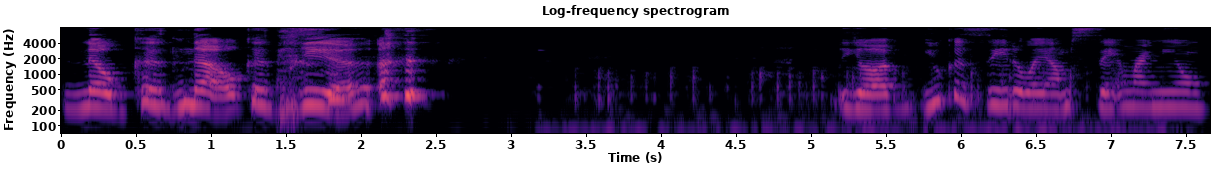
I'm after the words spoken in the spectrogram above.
No, cause no, cause yeah. Yo, if you could see the way I'm sitting right now,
